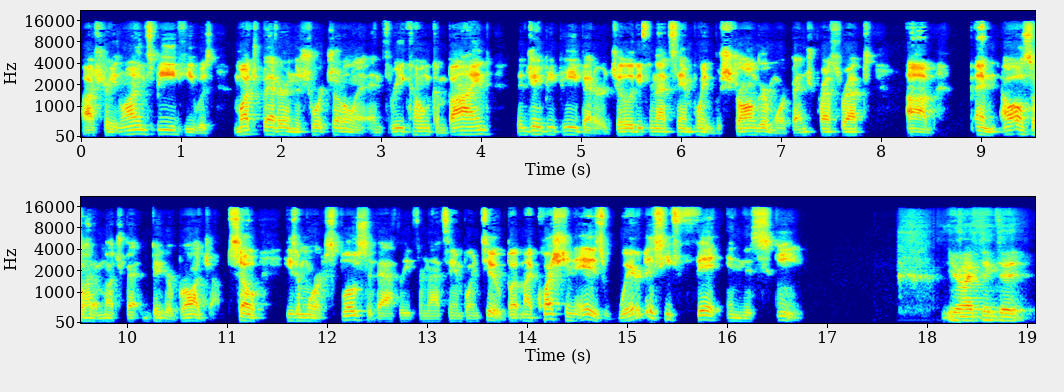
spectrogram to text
uh, straight line speed. He was much better in the short shuttle and three cone combined than JPP, better agility from that standpoint, was stronger, more bench press reps. Um, and also had a much bigger broad jump. So he's a more explosive athlete from that standpoint too. But my question is, where does he fit in this scheme? You know, I think that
